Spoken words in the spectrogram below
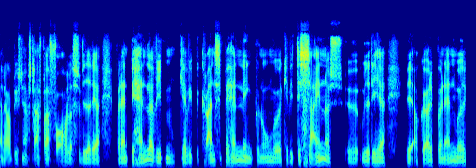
er der oplysninger om strafbare forhold osv. der. Hvordan behandler vi dem? Kan vi begrænse behandlingen på nogen måde? Kan vi designe os øh, ud af det her ved at gøre det på en anden måde?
